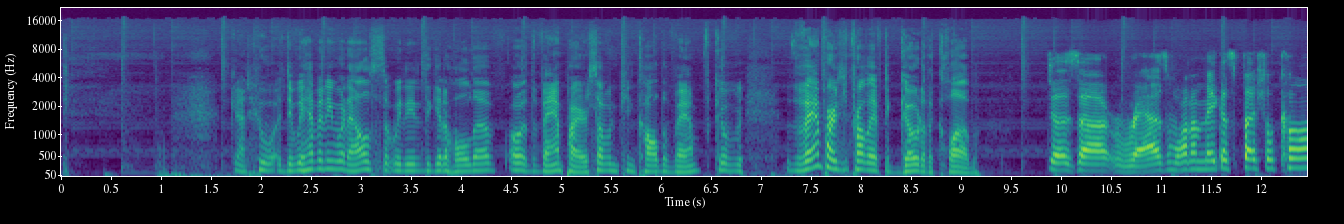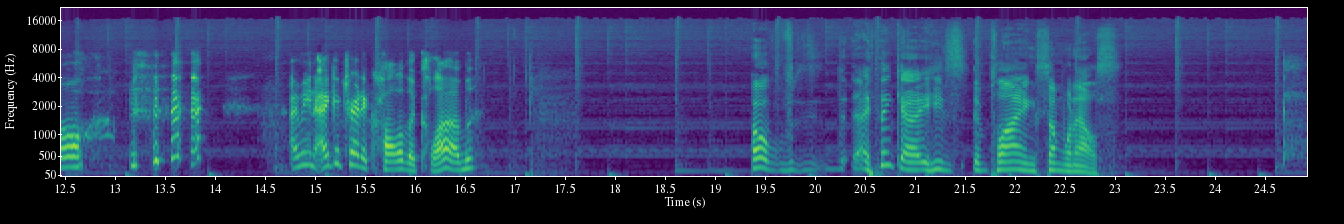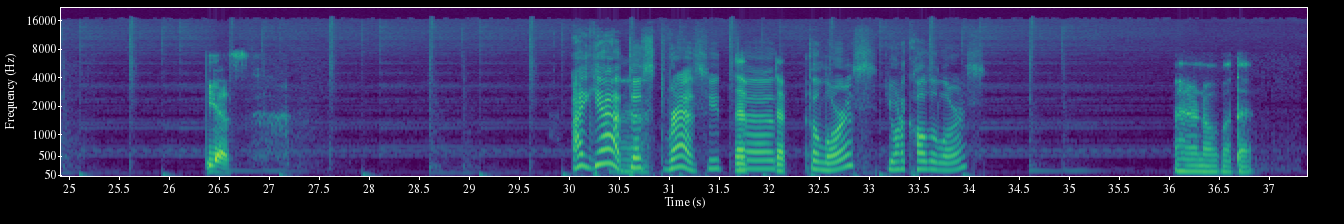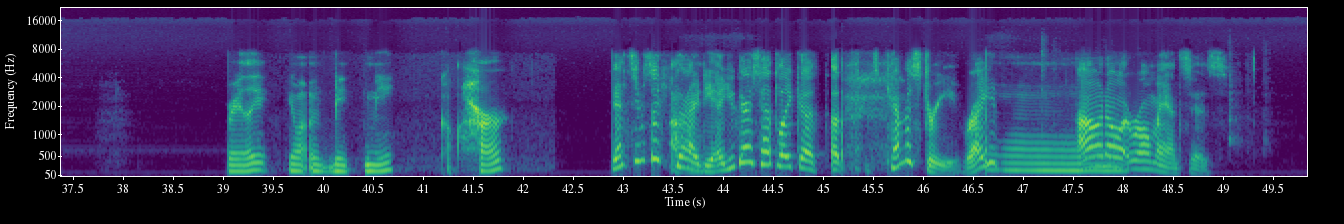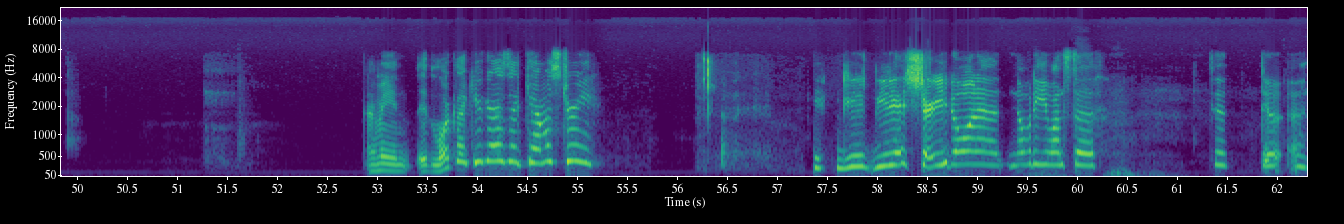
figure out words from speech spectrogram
God, who did we have anyone else that we needed to get a hold of? Oh, the vampire. Someone can call the vamp. The vampires. You probably have to go to the club. Does uh Raz want to make a special call? I mean, I could try to call the club. Oh, I think uh, he's implying someone else. Yes. Uh, yeah, Uh, does Raz, you, the- uh, the- Dolores? You want to call Dolores? I don't know about that. Really? You want me me call her? That seems like a good Um, idea. You guys had like a, a chemistry, right? I don't Mm. know what romance is. I mean, it looked like you guys had chemistry. You, you, guys sure you don't want to? Nobody wants to to do. Uh,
